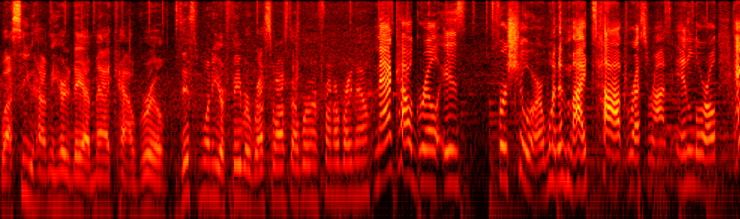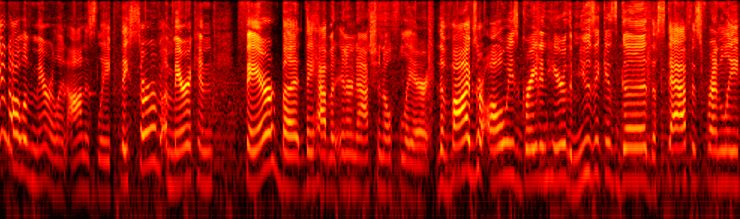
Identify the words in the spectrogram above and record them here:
Well, I see you have me here today at Mad Cow Grill. Is this one of your favorite restaurants that we're in front of right now? Mad Cow Grill is for sure one of my top restaurants in Laurel and all of Maryland, honestly. They serve American fare, but they have an international flair. The vibes are always great in here. The music is good. The staff is friendly.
